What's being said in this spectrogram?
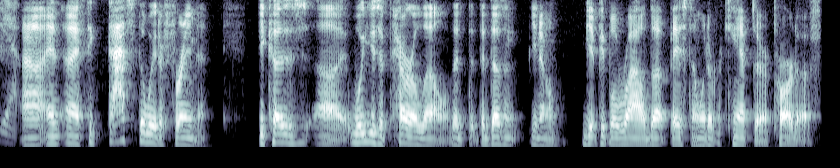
Yeah, uh, and, and, I think that's the way to frame it, because uh, we'll use a parallel that, that doesn't you know get people riled up based on whatever camp they're a part of.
